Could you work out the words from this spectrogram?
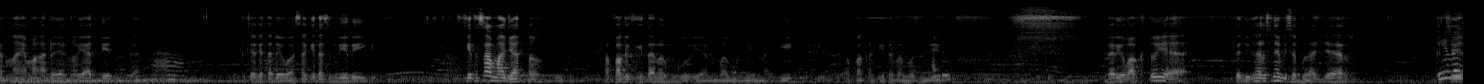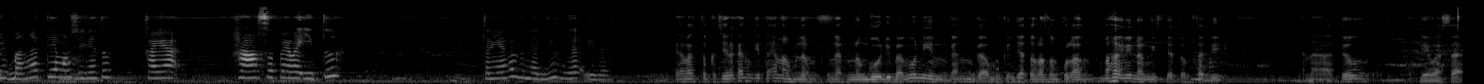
karena, emang ada yang ngeliatin kan. Ketika kita dewasa kita sendiri gitu. Kita sama jatuh gitu. Apakah kita nunggu yang dari waktu ya kita juga harusnya bisa belajar. Iya banyak banget ya maksudnya tuh. Kayak hal sepele itu ternyata benar juga gitu. kan waktu kecil kan kita emang benar-benar nunggu dibangunin kan nggak mungkin jatuh langsung pulang. Mah ini nangis jatuh tadi. Karena itu dewasa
